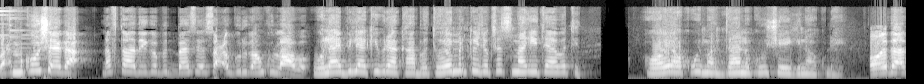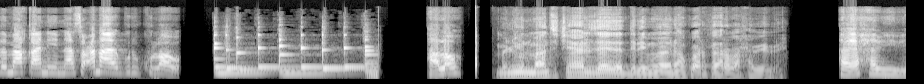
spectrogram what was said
Wax makuu sheegaa naftaada iga badbaasee soco gurigan ku laabo. Walaahi bilaa kibraa kaa bato hooyo markay joogtas maa ii taabatid? Hooyaa ku imaad daana kuu sheeginaa ku dhehe hooyadaada ma aqaaniin naa soconaya guri ku laabo. Halo? Milyuun maanta jahal zaa'id aa dareemaya inaan ku arkaa rabaa xabiibi. Haya xabiibi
